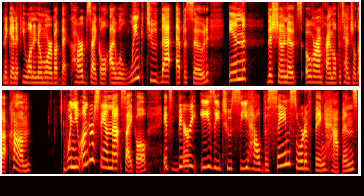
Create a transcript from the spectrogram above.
And again, if you want to know more about that carb cycle, I will link to that episode in the show notes over on primalpotential.com. When you understand that cycle, it's very easy to see how the same sort of thing happens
